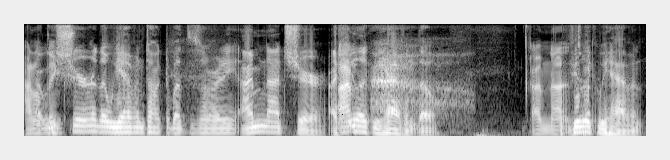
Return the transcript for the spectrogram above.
I Are don't we think sure that we haven't talked about this already? I'm not sure. I feel I'm- like we haven't though. I'm not. I feel enti- like we haven't.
